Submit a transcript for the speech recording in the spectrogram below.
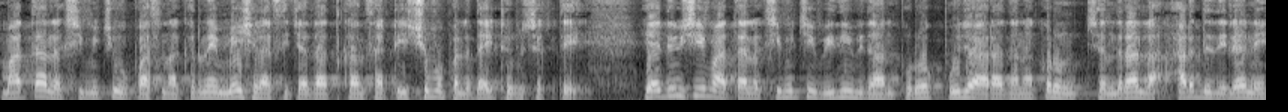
माता लक्ष्मीची उपासना करणे मेष राशीच्या जातकांसाठी शुभ फलदायी ठरू शकते. या दिवशी माता लक्ष्मीची विधिविधानपूर्वक पूजा आराधना करून चंद्राला अर्ध्य दिल्याने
